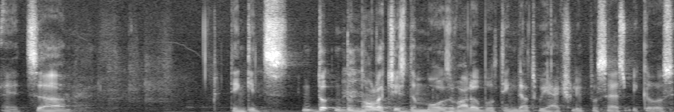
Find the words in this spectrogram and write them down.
it's um, I think it's the, the knowledge is the most valuable thing that we actually possess because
